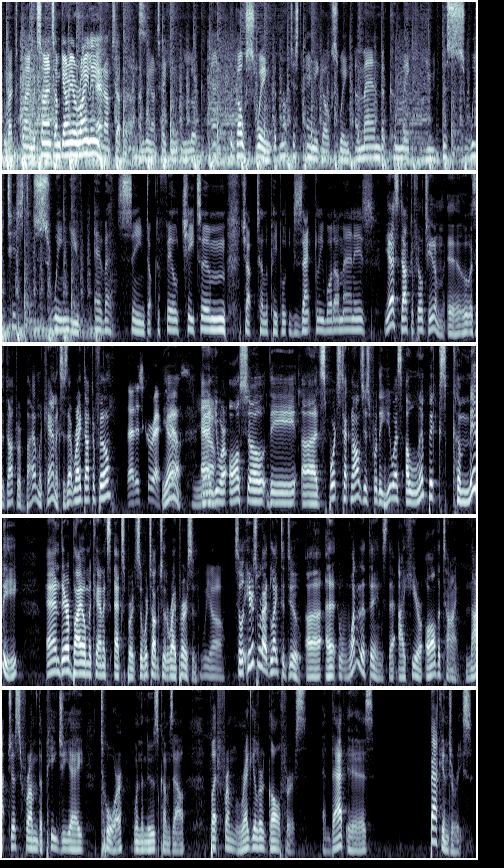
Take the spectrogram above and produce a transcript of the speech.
Welcome back to Playing with Science. I'm Gary O'Reilly. And I'm Chuck Nice. And we are taking a look at the golf swing, but not just any golf swing, a man that can make you the sweetest swing you've ever seen. Dr. Phil Cheetham. Chuck, tell the people exactly what our man is. Yes, Dr. Phil Cheetham, uh, who is a doctor of biomechanics. Is that right, Dr. Phil? That is correct. Yeah. yes. Yeah. And you are also the uh, sports technologist for the U.S. Olympics Committee and they're biomechanics experts, So we're talking to the right person. We are. So here's what I'd like to do. Uh, uh, one of the things that I hear all the time, not just from the PGA Tour when the news comes out, but from regular golfers, and that is back injuries.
